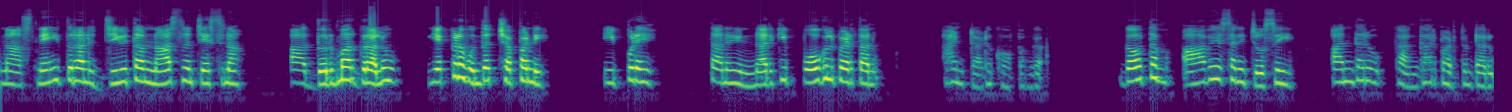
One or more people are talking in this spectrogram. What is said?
నా స్నేహితురాలు జీవితం నాశనం చేసిన ఆ దుర్మార్గురాలు ఎక్కడ ఉందో చెప్పండి. ఇప్పుడే తనని నరికి పోగులు పెడతాను అంటాడు కోపంగా. గౌతమ్ ఆవేశాన్ని చూసి అందరూ కంగారు పడుతుంటారు.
